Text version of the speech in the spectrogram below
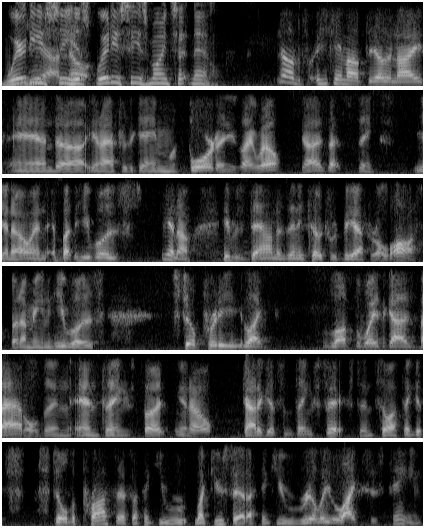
Where do you see no. his Where do you see his mindset now? No, he came out the other night, and uh, you know, after the game with Florida, and he's like, "Well, guys, that stinks," you know. And but he was, you know, he was down as any coach would be after a loss. But I mean, he was still pretty like loved the way the guys battled and and things. But you know, got to get some things fixed. And so I think it's still the process. I think you, like you said, I think he really likes his team.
